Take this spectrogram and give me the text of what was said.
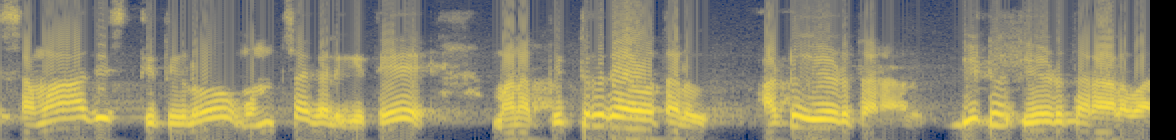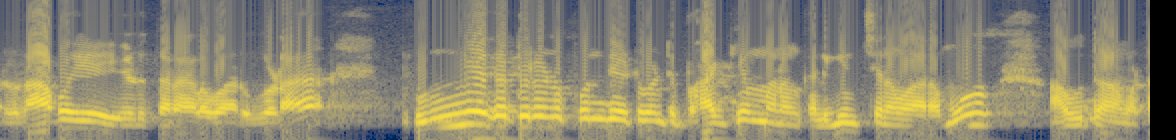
సమాధి స్థితిలో ఉంచగలిగితే మన పితృదేవతలు అటు ఏడు తరాలు ఇటు ఏడు తరాల వారు రాబోయే ఏడు తరాల వారు కూడా పుణ్యగతులను పొందేటువంటి భాగ్యం మనం కలిగించిన వారము అవుతామట.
